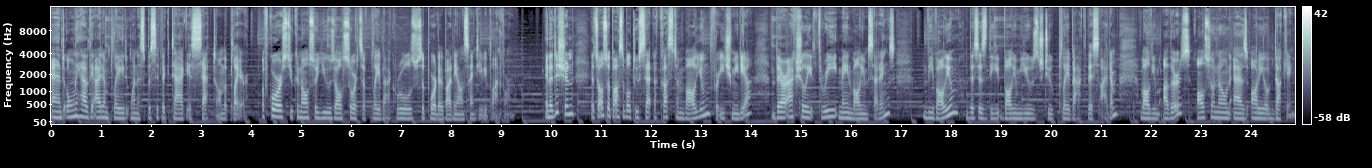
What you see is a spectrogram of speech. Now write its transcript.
and only have the item played when a specific tag is set on the player. Of course, you can also use all sorts of playback rules supported by the OnSign TV platform. In addition, it's also possible to set a custom volume for each media. There are actually three main volume settings the volume, this is the volume used to play back this item. Volume others, also known as audio ducking.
